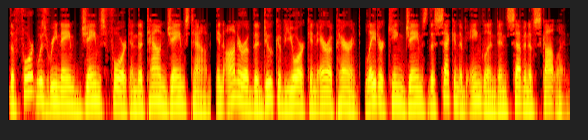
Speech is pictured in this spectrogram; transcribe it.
The fort was renamed James Fort and the town Jamestown, in honour of the Duke of York and heir apparent, later King James II of England and Seven of Scotland.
